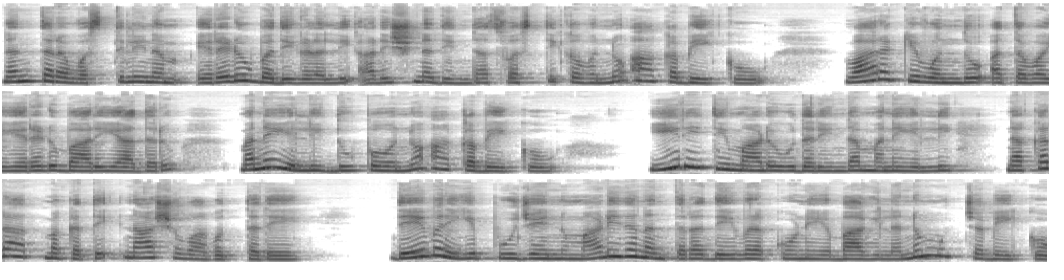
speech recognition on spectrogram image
ನಂತರ ವಸ್ತಿಲಿನ ಎರಡೂ ಬದಿಗಳಲ್ಲಿ ಅರಿಶಿಣದಿಂದ ಸ್ವಸ್ತಿಕವನ್ನು ಹಾಕಬೇಕು. ವಾರಕ್ಕೆ ಒಂದು ಅಥವಾ ಎರಡು ಬಾರಿಯಾದರೂ ಮನೆಯಲ್ಲಿ ಧೂಪವನ್ನು ಹಾಕಬೇಕು. ಈ ರೀತಿ ಮಾಡುವುದರಿಂದ ಮನೆಯಲ್ಲಿ ನಕಾರಾತ್ಮಕತೆ ನಾಶವಾಗುತ್ತದೆ. ದೇವರಿಗೆ ಪೂಜೆಯನ್ನು ಮಾಡಿದ ನಂತರ ದೇವರ ಕೋಣೆಯ ಬಾಗಿಲನ್ನು ಮುಚ್ಚಬೇಕು.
